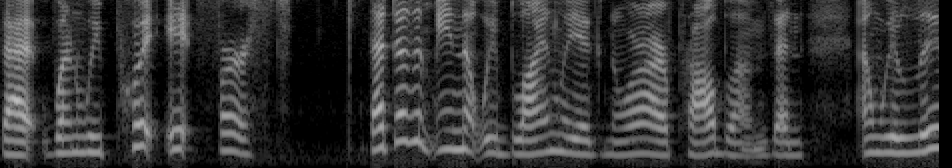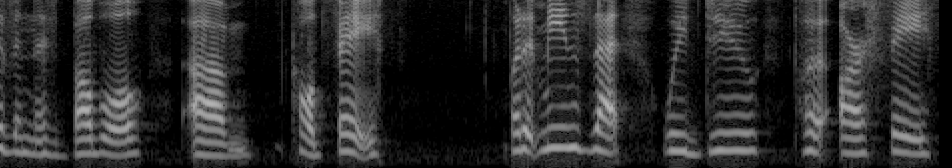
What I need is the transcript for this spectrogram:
that when we put it first, that doesn't mean that we blindly ignore our problems and, and we live in this bubble um, called faith, but it means that we do put our faith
